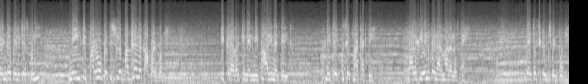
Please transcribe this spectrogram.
రెండో పెళ్ళి చేసుకుని మీ ఇంటి పరువు ప్రతిష్టలు భద్రంగా కాపాడుకోండి. ఇక్కడ ఎవరికి నేను మీ భార్యనని తెలియదు మీతో ఎక్కువసేపు మాట్లాడితే వాళ్ళకి లేనిపోయిన అనుమానాలు వస్తాయి. దయచేసి ఇక్కడి నుంచి వెళ్ళిపోండి.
